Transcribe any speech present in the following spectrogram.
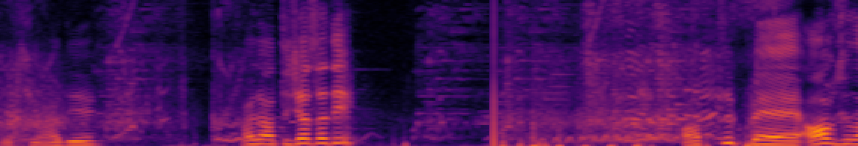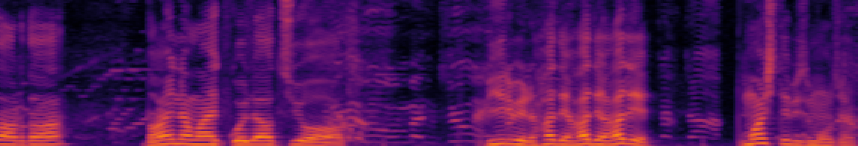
Peki hadi. Hadi atacağız hadi. Attık be avcılarda. Dynamite golü atıyor. 1-1 hadi hadi hadi. Bu maç da bizim olacak.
